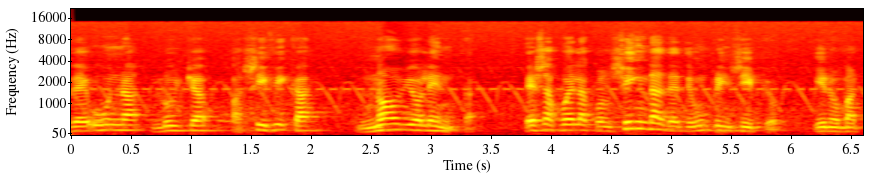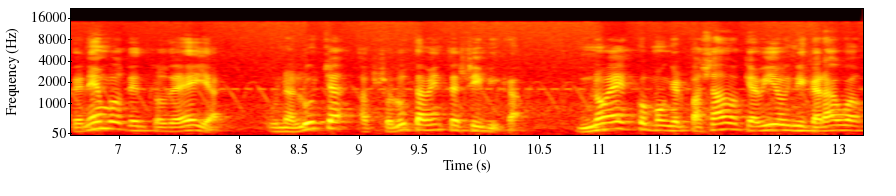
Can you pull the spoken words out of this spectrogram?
de una lucha pacífica, no violenta. Esa fue la consigna desde un principio y nos mantenemos dentro de ella, una lucha absolutamente cívica. No es como en el pasado que ha habido en Nicaragua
